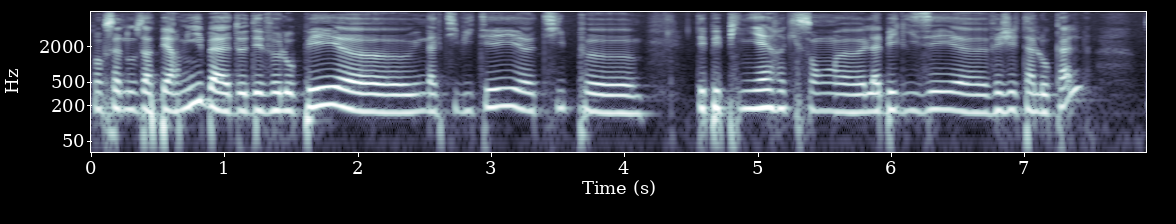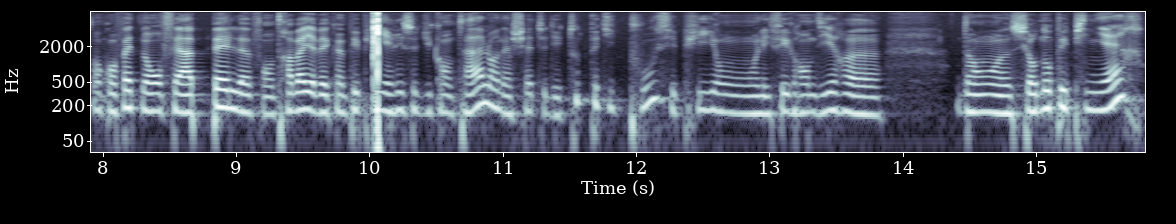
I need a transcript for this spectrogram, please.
Donc ça nous a permis bah, de développer euh, une activité type des pépinières qui sont labellisées végétal local. Donc en fait, on fait appel, on travaille avec un pépiniériste du Cantal, on achète des toutes petites pousses et puis on les fait grandir sur nos pépinières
